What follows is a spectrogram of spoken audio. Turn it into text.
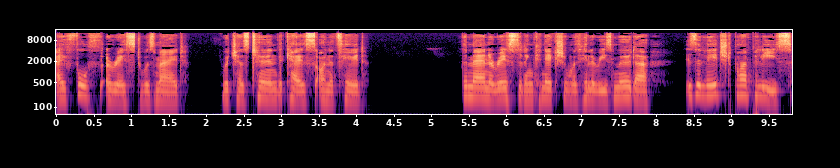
a fourth arrest was made, which has turned the case on its head. The man arrested in connection with Hillary's murder is alleged by police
